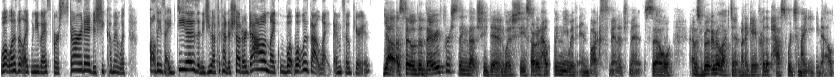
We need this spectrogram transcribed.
what was it like when you guys first started? Did she come in with all these ideas and did you have to kind of shut her down? Like what what was that like? I'm so curious. Yeah, so the very first thing that she did was she started helping me with inbox management. So I was really reluctant, but I gave her the password to my email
